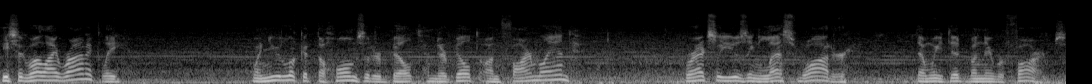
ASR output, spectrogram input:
He said, well, ironically, when you look at the homes that are built and they're built on farmland, we're actually using less water than we did when they were farms.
